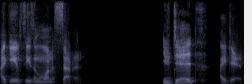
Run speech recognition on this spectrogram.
I gave season one a seven. You did? I did.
